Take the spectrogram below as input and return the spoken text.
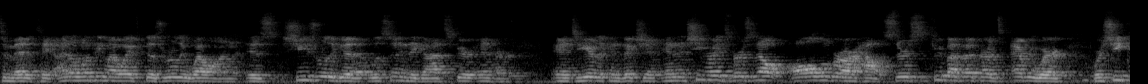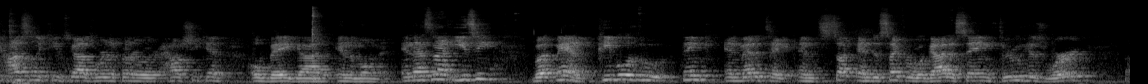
to meditate? I know one thing my wife does really well on is she's really good at listening to God's Spirit in her and to hear the conviction. And then she writes verses out all over our house. There's three by five cards everywhere where she constantly keeps God's word in front of her, how she can obey God in the moment. And that's not easy, but man, people who think and meditate and, and decipher what God is saying through His Word uh,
